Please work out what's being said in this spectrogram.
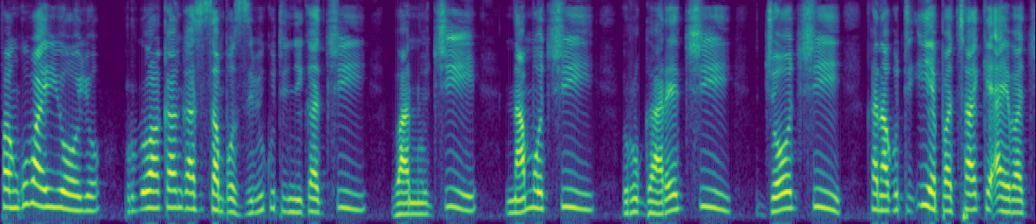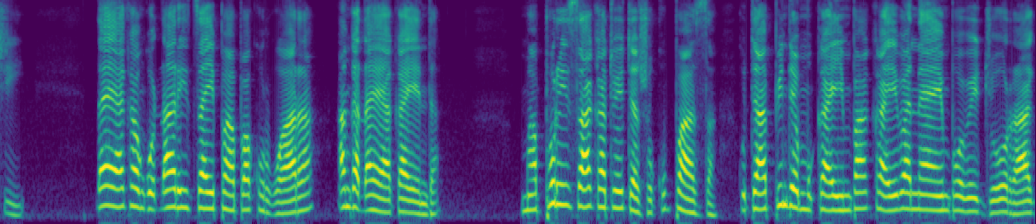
Panguva iyoyo rudo akanga asisambozivi kuti nyika chii vanhu chii nhamo chii rugare chii jo chii kana kuti iye pachake aiva chii. Dai akangodaritsa ipapa kurwara angadai akaenda. Mapurisa akatoita zvokupaza kuti apinde mukaimba kaiva neaimbove joe rug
